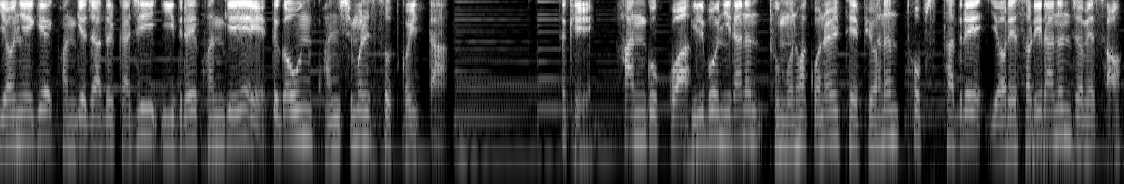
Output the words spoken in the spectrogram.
연예계 관계자들까지 이들의 관계에 뜨거운 관심을 쏟고 있다. 특히 한국과 일본이라는 두 문화권을 대표하는 톱스타들의 열애설이라는 점에서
